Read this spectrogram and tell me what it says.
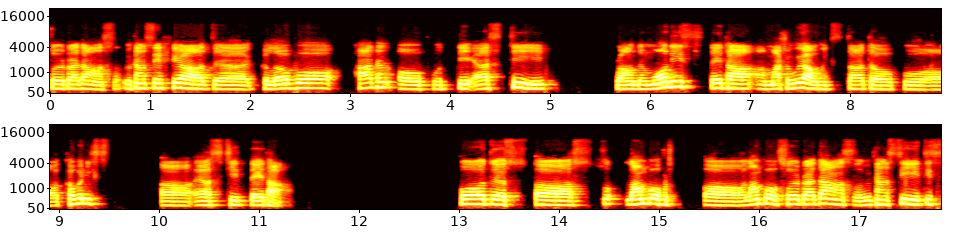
soil dry downs. We can see here the global pattern of DST from the MODIS data are much well with that of uh, Copernicus uh, LST data for the uh, number of uh, number of soil dry downs, we can see these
